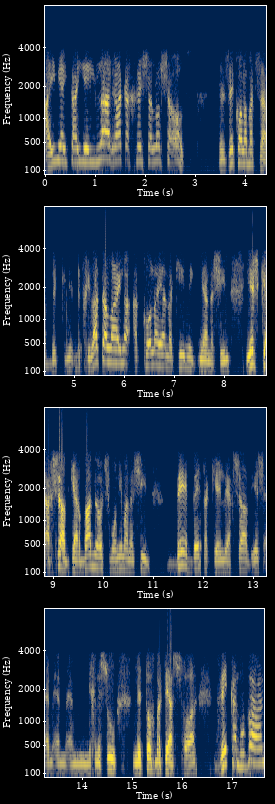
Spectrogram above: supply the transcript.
האם היא הייתה יעילה רק אחרי שלוש שעות? וזה כל המצב. בתחילת הלילה הכל היה נקי מאנשים. יש עכשיו כ-480 אנשים בבית הכלא, עכשיו יש, הם, הם, הם נכנסו לתוך בתי הסוהר, וכמובן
